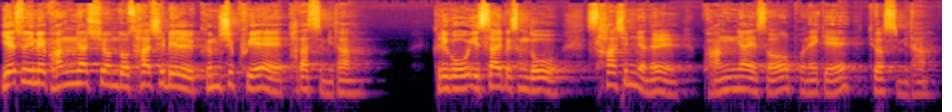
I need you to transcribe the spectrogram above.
예수님의 광야 시험도 40일 금식 후에 받았습니다. 그리고 이스라엘 백성도 40년을 광야에서 보내게 되었습니다.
